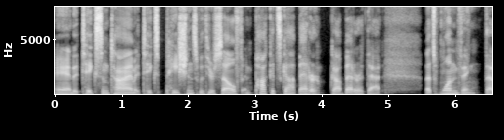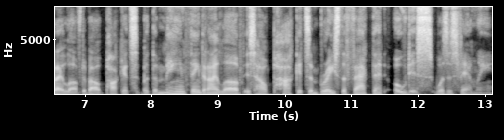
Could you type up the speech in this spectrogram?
and it takes some time. It takes patience with yourself, and Pockets got better, got better at that. That's one thing that I loved about Pockets. But the main thing that I loved is how Pockets embraced the fact that Otis was his family,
